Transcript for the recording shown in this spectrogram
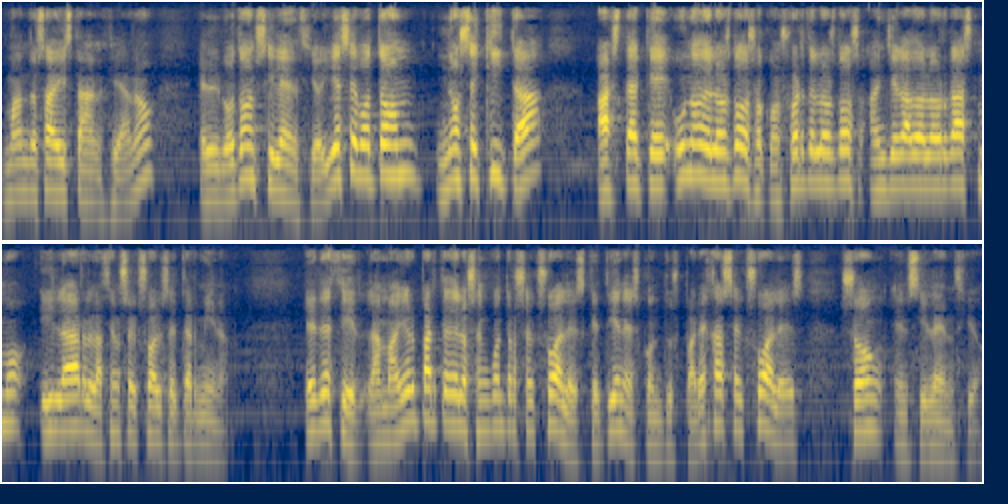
Mandos a distancia, ¿no? El botón silencio. Y ese botón no se quita hasta que uno de los dos, o con suerte los dos, han llegado al orgasmo y la relación sexual se termina. Es decir, la mayor parte de los encuentros sexuales que tienes con tus parejas sexuales son en silencio.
